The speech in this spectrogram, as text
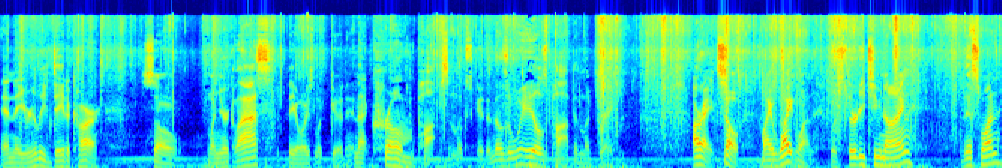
and they really date a car. So when you're glass, they always look good. And that chrome pops and looks good. And those wheels pop and look great. All right, so my white one was 32.9. This one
